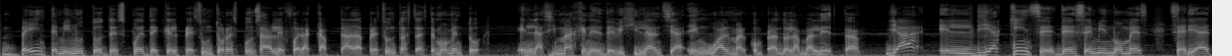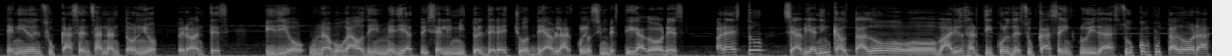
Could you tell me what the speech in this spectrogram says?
20 minutos después de que el presunto responsable fuera captada, presunto hasta este momento, en las imágenes de vigilancia en Walmart comprando la maleta. Ya el día 15 de ese mismo mes sería detenido en su casa en San Antonio, pero antes pidió un abogado de inmediato y se limitó el derecho de hablar con los investigadores. Para esto se habían incautado varios artículos de su casa, incluida su computadora,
